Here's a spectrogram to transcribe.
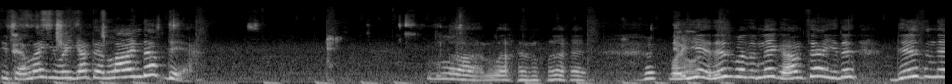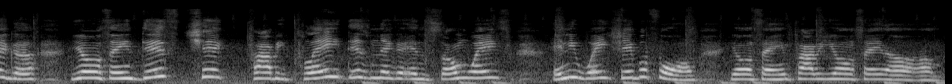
he said, like you ain't got that lined up there. Lord, Lord, Lord. But yeah, this was a nigga. I'm telling you, this this nigga, you know what I'm saying? This chick probably played this nigga in some ways, any way, shape, or form. You know what I'm saying? Probably, you know what I'm saying? Uh, um,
